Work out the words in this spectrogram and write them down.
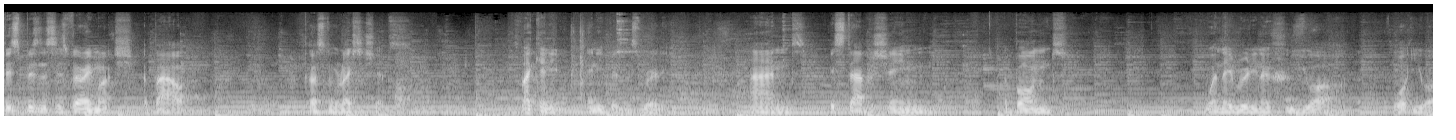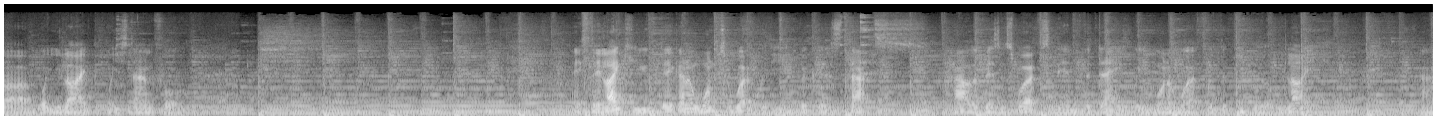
This business is very much about personal relationships. It's like any, any business, really. And establishing a bond when they really know who you are, what you are, what you like, what you stand for. If they like you, they're going to want to work with you because that's how the business works at the end of the day. We want to work with the people that we like. And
